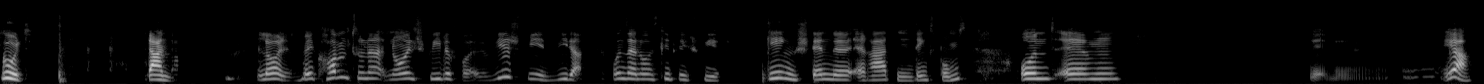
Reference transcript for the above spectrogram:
Gut. Dann, Leute, willkommen zu einer neuen Spielefolge. Wir spielen wieder unser neues Lieblingsspiel. Gegenstände erraten, Dingsbums. Und, ähm, ja.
